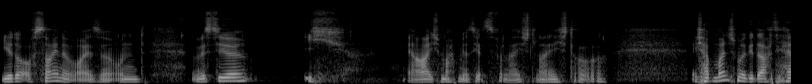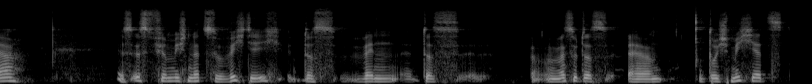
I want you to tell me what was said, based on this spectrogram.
Jeder auf seine Weise. Und wisst ihr, ich, ja, ich mache mir es jetzt vielleicht leicht, aber ich habe manchmal gedacht, Herr, es ist für mich nicht so wichtig, dass wenn das, äh, weißt du, dass äh, durch mich jetzt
